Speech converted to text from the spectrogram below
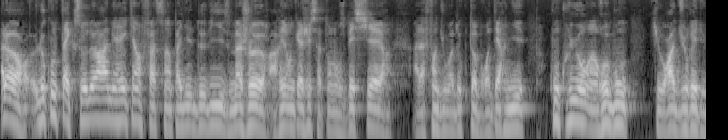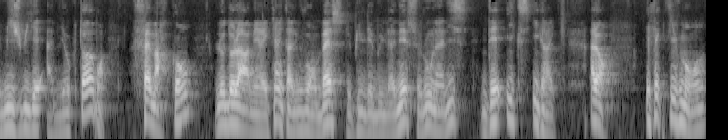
Alors, le contexte, le dollar américain face à un panier de devises majeur a réengagé sa tendance baissière à la fin du mois d'octobre dernier, concluant un rebond qui aura duré de mi-juillet à mi-octobre. Fait marquant, le dollar américain est à nouveau en baisse depuis le début de l'année selon l'indice DXY. Alors, effectivement, hein,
